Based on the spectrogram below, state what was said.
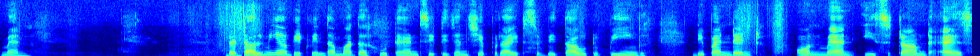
men. The dilemma between the motherhood and citizenship rights without being dependent on man is termed as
